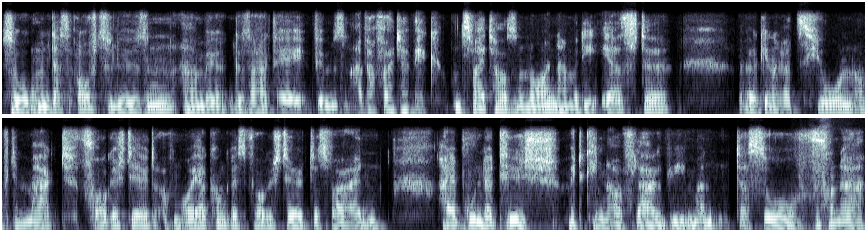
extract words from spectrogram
so, um das aufzulösen, haben wir gesagt, hey, wir müssen einfach weiter weg. Und 2009 haben wir die erste Generation auf dem Markt vorgestellt, auf dem Euer-Kongress vorgestellt. Das war ein halbrunder Tisch mit Kinnauflage, wie man das so von der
